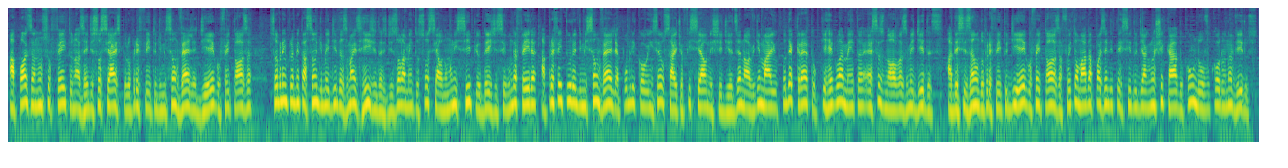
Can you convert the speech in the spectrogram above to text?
Após anúncio feito nas redes sociais pelo prefeito de Missão Velha, Diego Feitosa, sobre a implementação de medidas mais rígidas de isolamento social no município desde segunda-feira, a Prefeitura de Missão Velha publicou em seu site oficial neste dia 19 de maio o decreto que regulamenta essas novas medidas. A decisão do prefeito Diego Feitosa foi tomada após ele ter sido diagnosticado com o novo coronavírus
